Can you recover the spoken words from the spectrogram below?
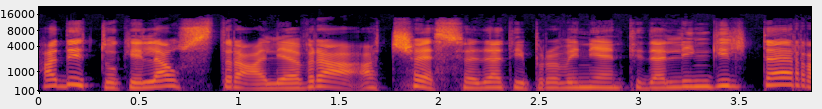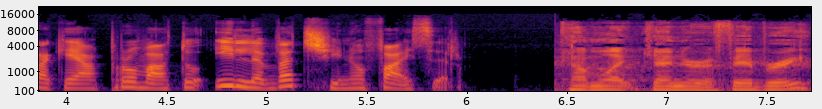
ha detto che l'Australia avrà accesso ai dati provenienti dall'Inghilterra che ha approvato il vaccino Pfizer. Come late January or February,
